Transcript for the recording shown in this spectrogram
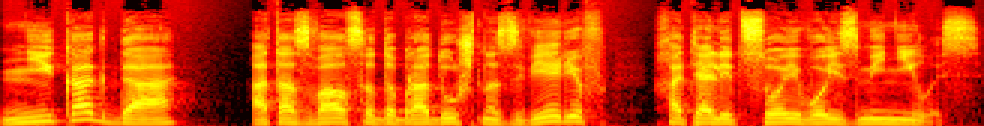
«Никогда», — отозвался добродушно Зверев, хотя лицо его изменилось.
